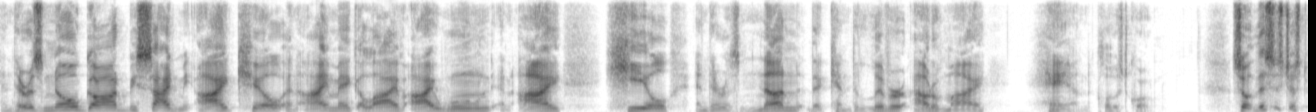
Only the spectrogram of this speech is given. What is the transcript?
and there is no God beside me. I kill and I make alive, I wound and I heal, and there is none that can deliver out of my hand. Closed quote. So this is just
